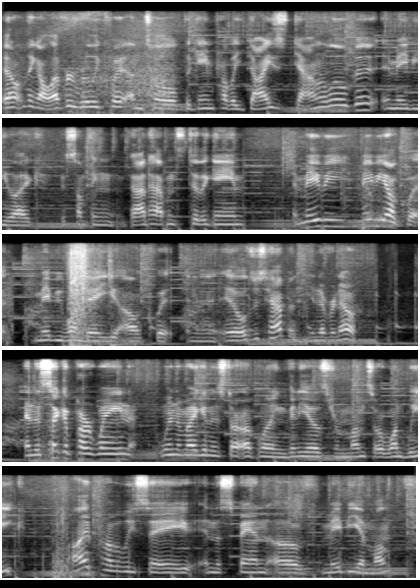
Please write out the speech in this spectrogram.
I don't think I'll ever really quit until the game probably dies down a little bit and maybe like if something bad happens to the game and maybe maybe I'll quit. Maybe one day I'll quit and it'll just happen. You never know. And the second part, Wayne, when am I going to start uploading videos from months or one week? I'd probably say in the span of maybe a month,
